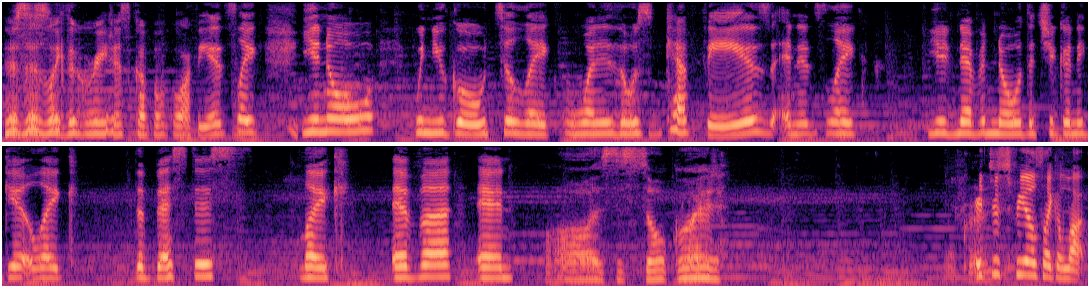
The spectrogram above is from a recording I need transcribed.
This is like the greatest cup of coffee. It's like, you know, when you go to like one of those cafes and it's like you never know that you're gonna get like the bestest like ever and oh this is so good. Okay. It just feels like a lot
